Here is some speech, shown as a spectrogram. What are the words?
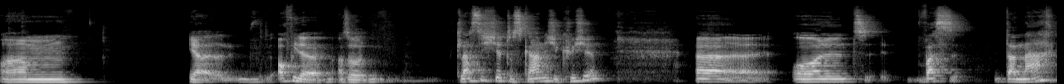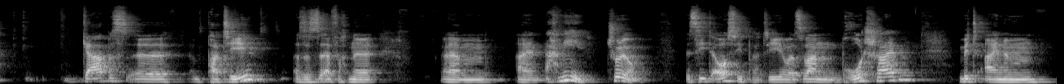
Ähm, ja, auch wieder, also klassische toskanische Küche. Äh, und was danach gab es äh, Pâté. Also es ist einfach eine, ähm, ein, ach nee, Entschuldigung, es sieht aus wie Pâté, aber es waren Brotscheiben mit einem,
